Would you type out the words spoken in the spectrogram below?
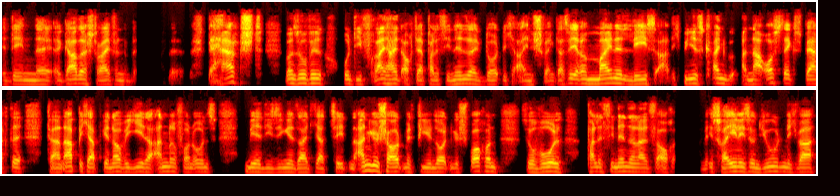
den äh, Gazastreifen beherrscht, wenn man so will, und die Freiheit auch der Palästinenser deutlich einschränkt. Das wäre meine Lesart. Ich bin jetzt kein Nahostexperte, fernab. Ich habe genau wie jeder andere von uns mir die Dinge seit Jahrzehnten angeschaut, mit vielen Leuten gesprochen, sowohl Palästinensern als auch Israelis und Juden, nicht wahr?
